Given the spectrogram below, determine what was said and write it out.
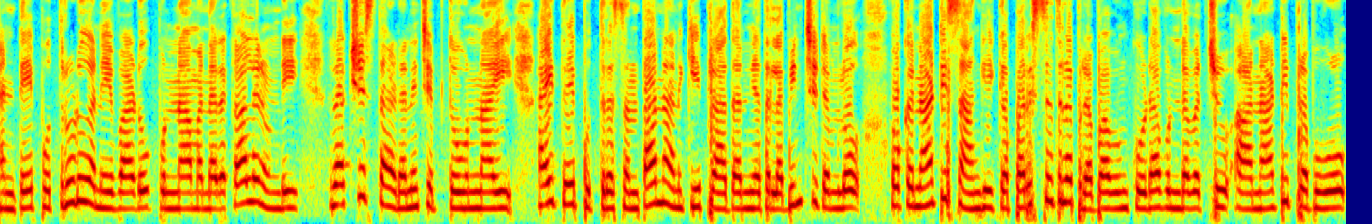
అంటే పుత్రుడు అనేవాడు పున్నామ నరకాల నుండి రక్షిస్తాడని చెప్తూ ఉన్నాయి. అయితే పుత్ర సంతానానికి ప్రాధాన్యత లభించడంలో ఒకనాటి సాంఘిక పరిస్థితుల ప్రభావం కూడా ఉండవచ్చు. ఆనాటి ప్రభువు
